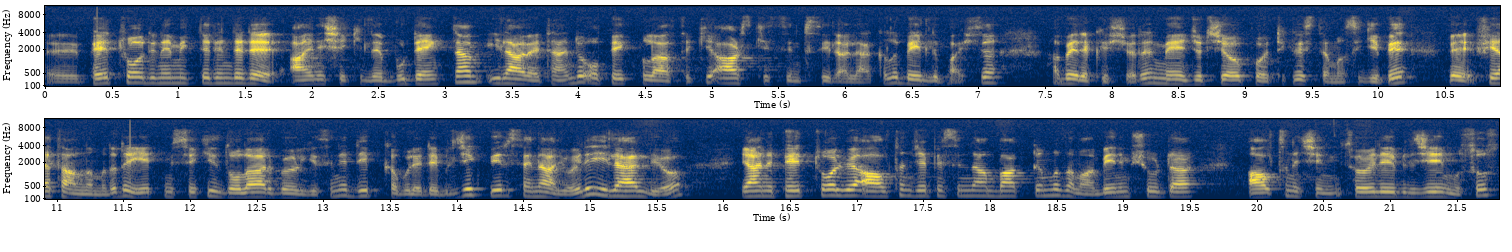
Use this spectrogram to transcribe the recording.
e, petrol dinamiklerinde de aynı şekilde bu denklem ilaveten de OPEC Plus'taki arz kesintisiyle alakalı belli başlı haber akışları, mevcut jeopolitik risk teması gibi ve fiyat anlamında da 78 dolar bölgesini dip kabul edebilecek bir senaryo ile ilerliyor. Yani petrol ve altın cephesinden baktığımız zaman benim şurada altın için söyleyebileceğim husus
